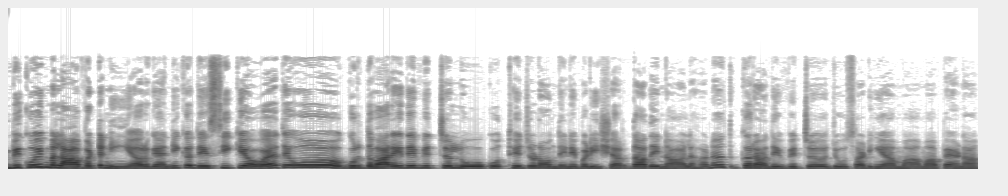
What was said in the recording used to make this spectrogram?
ਵੀ ਕੋਈ ਮਿਲਾਵਟ ਨਹੀਂ ਹੈ ਆਰਗੇਨਿਕ ਦੇਸੀ ਘਿਓ ਹੈ, ਤੇ ਉਹ ਗੁਰਦੁਆਰੇ ਦੇ ਵਿੱਚ ਲੋਕ ਉੱਥੇ ਚੜਾਉਂਦੇ ਨੇ, ਬੜੀ ਸ਼ਰਧਾ ਦੇ ਨਾਲ, ਹਨਾ, ਘਰਾਂ ਦੇ ਵਿੱਚ ਜੋ ਸਾਡੀਆਂ ਮਾਵਾਂ, ਭੈਣਾਂ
